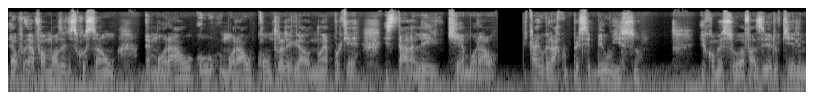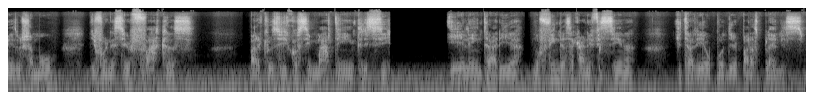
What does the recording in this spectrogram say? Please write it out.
É a famosa discussão é moral ou moral contra legal. Não é porque está na lei que é moral. Caio Graco percebeu isso e começou a fazer o que ele mesmo chamou de fornecer facas para que os ricos se matem entre si. E ele entraria no fim dessa carneficina e traria o poder para as plebes.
